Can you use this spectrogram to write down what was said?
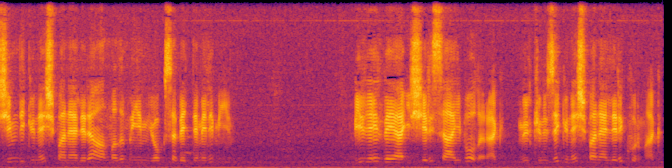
Şimdi güneş panelleri almalı mıyım yoksa beklemeli miyim? Bir ev veya iş yeri sahibi olarak mülkünüze güneş panelleri kurmak,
